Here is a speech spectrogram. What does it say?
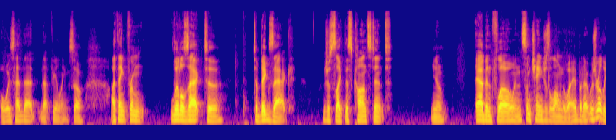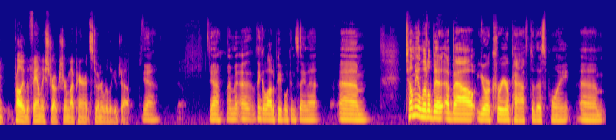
always had that that feeling. So I think from little Zak to to big Zak, just like this constant, you know, ebb and flow and some changes along the way. But it was really probably the family structure and my parents doing a really good job. Yeah. Yeah. I, mean, I think a lot of people can say that. Um, tell me a little bit about your career path to this point. Um,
